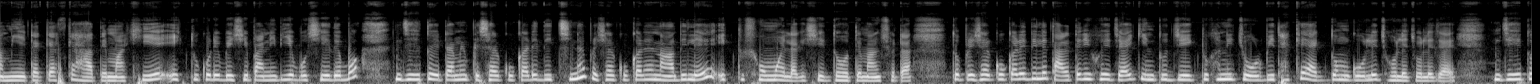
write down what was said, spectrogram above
আমি এটাকে আজকে হাতে মাখিয়ে একটু করে বেশি পানি দিয়ে বসিয়ে দেব। যেহেতু এটা আমি প্রেশার কুকারে দিচ্ছি না। প্রেশার কুকারে না দিলে একটু সময় লাগে সিদ্ধ হতে মাংসটা। তো প্রেশার কুকারে দিলে তাড়াতাড়ি হয়ে যায়, কিন্তু যে একটুখানি চর্বি থাকে একদম গোলে ঝোলে চলে যায়। যেহেতু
